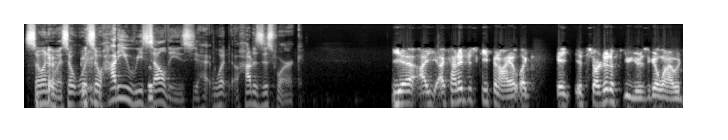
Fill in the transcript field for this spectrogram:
So anyway, so so how do you resell these? What how does this work? Yeah, I I kind of just keep an eye out. Like it, it started a few years ago when I would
